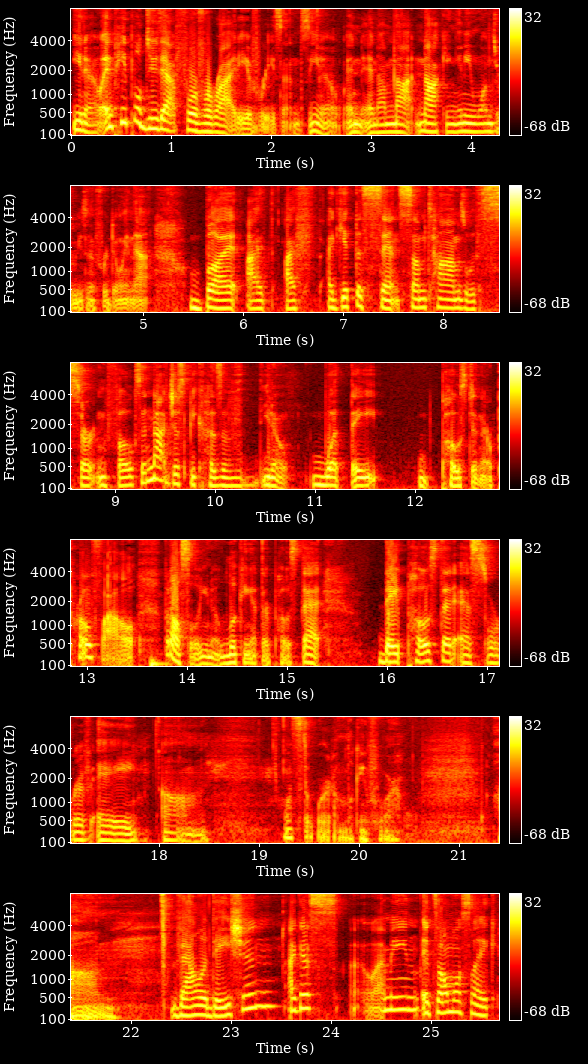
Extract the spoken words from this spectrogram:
you know and people do that for a variety of reasons you know and, and i'm not knocking anyone's reason for doing that. But I, I i get the sense sometimes with certain folks and not just because of you know what they post in their profile but also you know looking at their post that they post it as sort of a um what's the word i'm looking for? Um validation i guess. I mean it's almost like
